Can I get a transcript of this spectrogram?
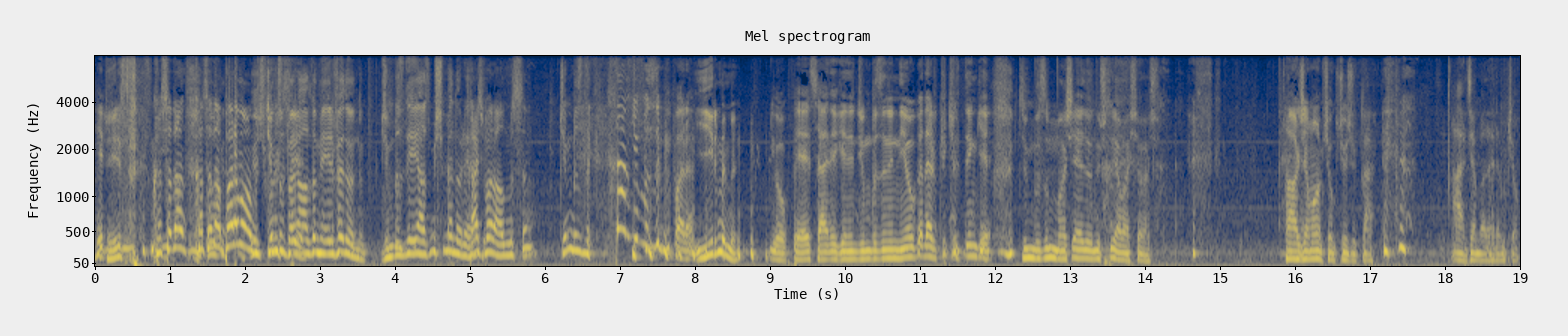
Herif. Herif. Kasadan kasadan para mı almış? 3 kuruş Cımbız para diye. aldım herife döndüm. Cımbız diye yazmışım ben oraya. Kaç para almışsın? Cımbızlık. Tam cımbızlık bir para. 20 mi? Yok be sen Ege'nin cımbızını niye o kadar küçülttün ki? Cımbızın maşaya dönüştü yavaş yavaş. Harcamam çok çocuklar. Harcamalarım çok.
